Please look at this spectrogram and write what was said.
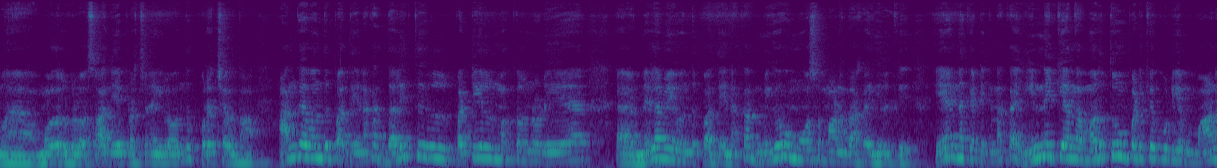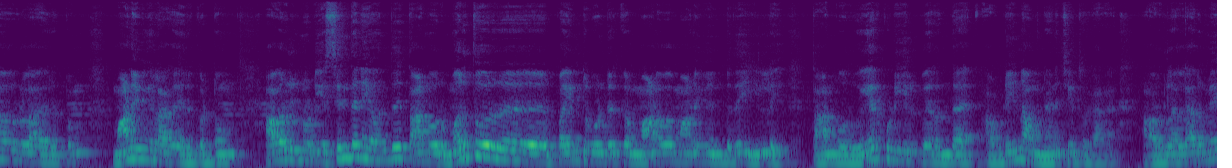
ம- மோதல்களோ சாதிய பிரச்சனைகளோ வந்து குறைச்சல் தான். அங்கே வந்து பார்த்தீங்கன்னாக்கா தலித்துகள் பட்டியல் மக்களினுடைய நிலைமை வந்து பார்த்தீங்கன்னாக்கா மிகவும் மோசமானதாக இருக்குது ஏன்னு கேட்டிங்கனாக்கா இன்னைக்கு அங்கே மருத்துவம் படிக்கக்கூடிய மாணவர்களாக இருக்கட்டும் மாணவிகளாக இருக்கட்டும் அவர்களுடைய சிந்தனை வந்து தான் ஒரு மருத்துவர் பயின்று கொண்டிருக்க மாணவ மாணவி என்பதே இல்லை. தான் ஒரு உயர்குடியில் பிறந்த அப்படின்னு அவங்க நினச்சிட்டு இருக்காங்க. அவர்கள் எல்லாருமே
